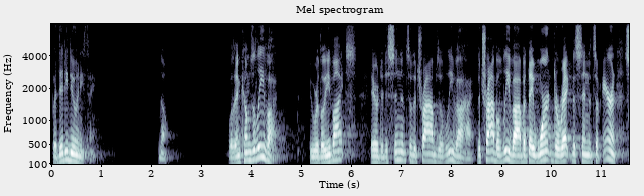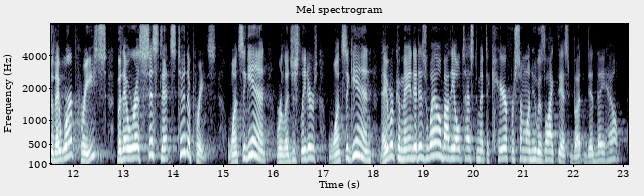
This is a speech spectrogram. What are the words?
But did he do anything? No. Well, then comes a Levite Who were the Levites? They were the descendants of the tribes of Levi, the tribe of Levi, but they weren't direct descendants of Aaron. So they weren't priests, but they were assistants to the priests. Once again, religious leaders, once again, they were commanded as well by the Old Testament to care for someone who was like this. But did they help?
